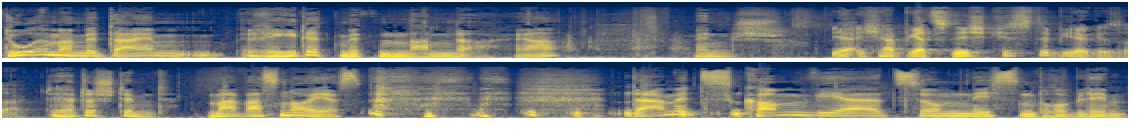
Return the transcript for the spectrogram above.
Du immer mit deinem redet miteinander, ja? Mensch. Ja, ich habe jetzt nicht Kiste Bier gesagt. Ja, das stimmt. Mal was Neues. Damit kommen wir zum nächsten Problem.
